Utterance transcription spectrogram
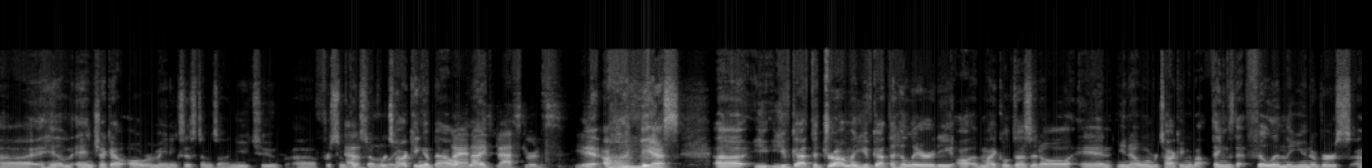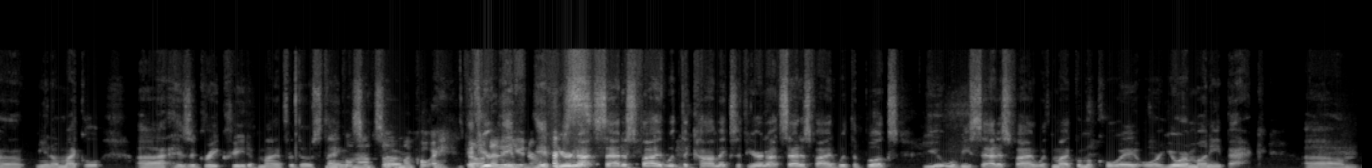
uh him and check out all remaining systems on youtube uh for some good stuff we're talking about Ionized like bastards. yeah, Yeah. oh, Mhm. yes uh you, you've got the drama you've got the hilarity michael does it all and you know when we're talking about things that fill in the universe uh you know michael uh has a great creative mind for those Michael things Mouthful so McCoy. if you're if, if you're not satisfied with the comics if you're not satisfied with the books you will be satisfied with michael mccoy or your money back um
